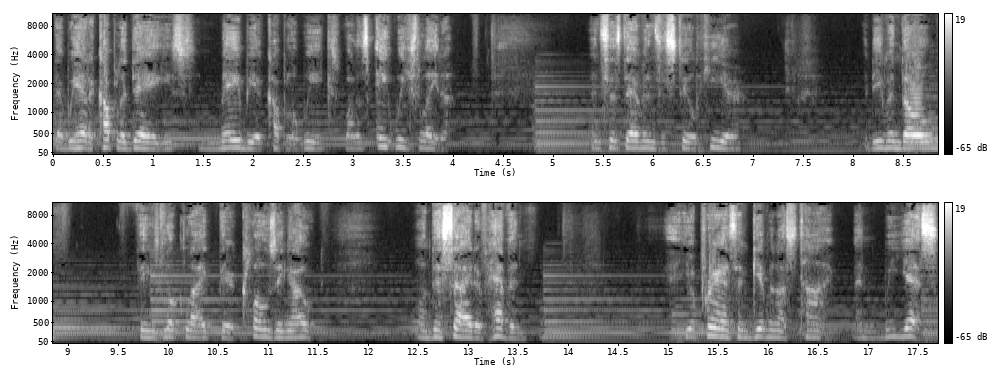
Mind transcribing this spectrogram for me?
that we had a couple of days, maybe a couple of weeks. Well, it's eight weeks later. And Sister Evans is still here. And even though things look like they're closing out on this side of heaven, your prayers have given us time. And we, yes,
